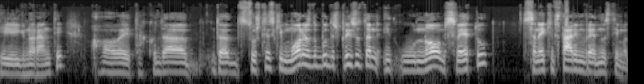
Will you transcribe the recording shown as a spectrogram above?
i ignoranti. Ove, tako da, da suštinski moraš da budeš prisutan u novom svetu sa nekim starim vrednostima.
